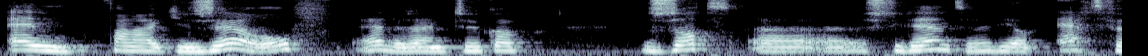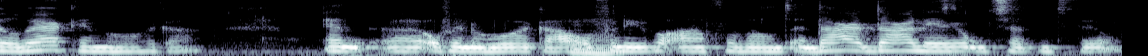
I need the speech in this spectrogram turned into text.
En vanuit jezelf, hè, er zijn natuurlijk ook zat eh, studenten die ook echt veel werken in de horeca. En, eh, of in de horeca, of in ieder geval aanverwant. En daar, daar leer je ontzettend veel.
